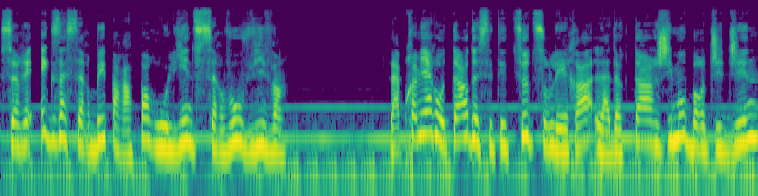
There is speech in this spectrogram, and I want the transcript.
seraient exacerbés par rapport aux liens du cerveau vivant. La première auteure de cette étude sur les rats, la docteure Jimo Borjigin,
